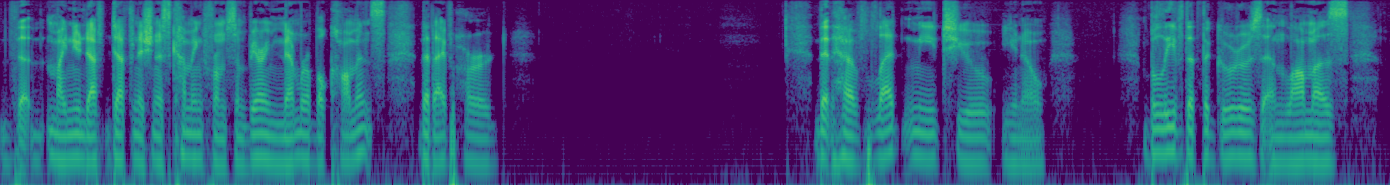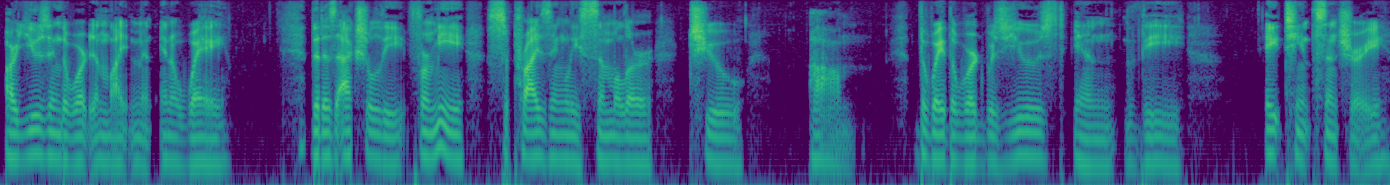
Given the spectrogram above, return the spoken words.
the my new def- definition is coming from some very memorable comments that I've heard that have led me to you know believe that the gurus and lamas are using the word enlightenment in a way that is actually, for me, surprisingly similar to um, the way the word was used in the 18th century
